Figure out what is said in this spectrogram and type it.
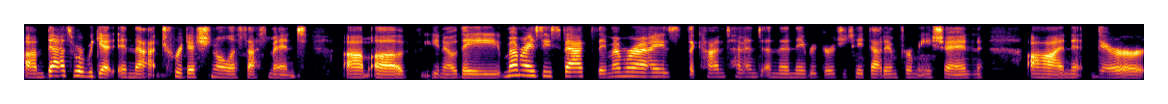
Um, that's where we get in that traditional assessment um, of, you know, they memorize these facts, they memorize the content, and then they regurgitate that information on their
